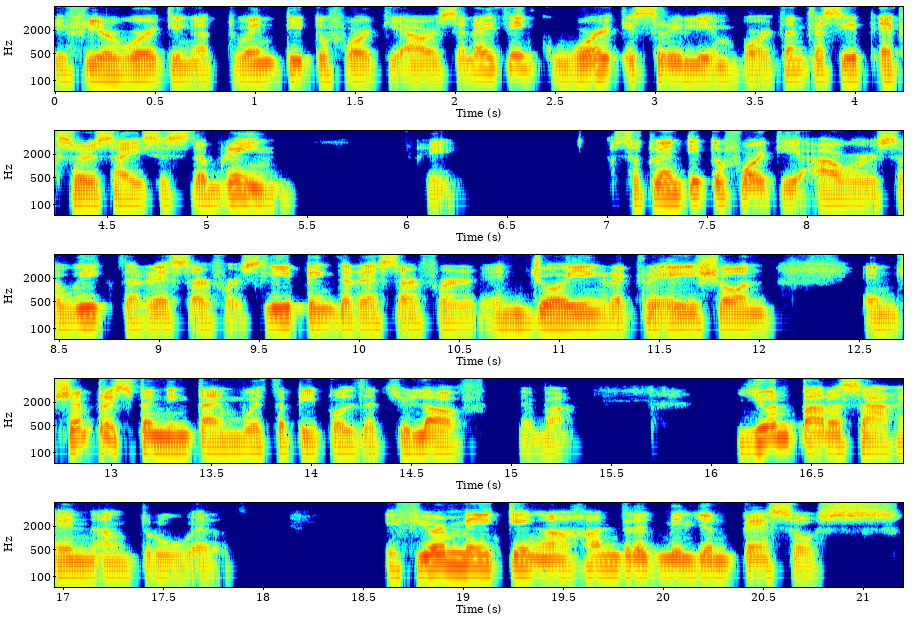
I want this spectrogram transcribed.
If you're working at 20 to 40 hours, and I think work is really important kasi it exercises the brain. So 20 to 40 hours a week. The rest are for sleeping. The rest are for enjoying recreation. And syempre, spending time with the people that you love. Diba? Yun para sa akin ang true wealth. if you're making 100 million pesos,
